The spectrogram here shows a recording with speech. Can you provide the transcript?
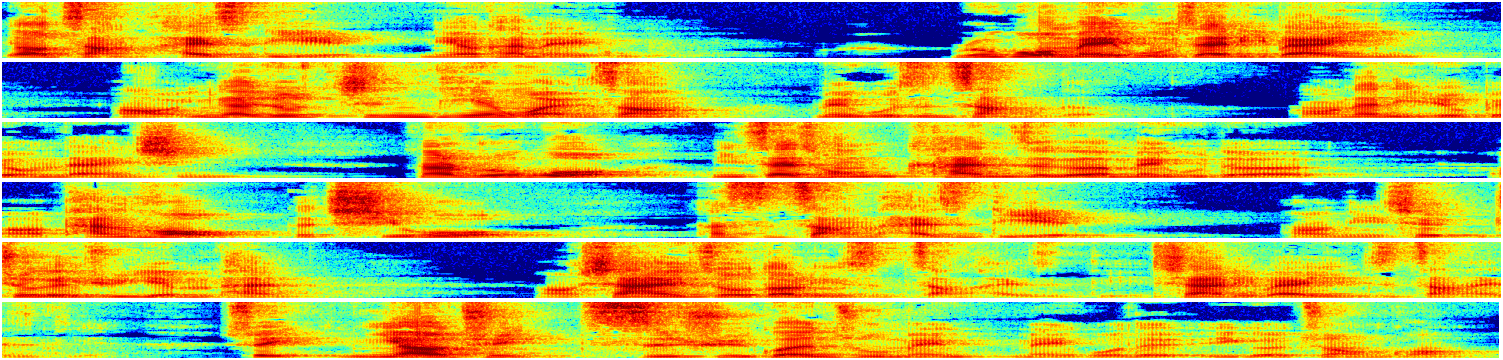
要涨还是跌，你要看美股。如果美股在礼拜一，哦，应该说今天晚上美股是涨的，哦，那你就不用担心。那如果你再从看这个美股的呃盘后的期货，它是涨的还是跌？哦，你就就可以去研判，然后下一周到底是涨还是跌，下礼拜一是涨还是跌，所以你要去持续关注美美国的一个状况，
